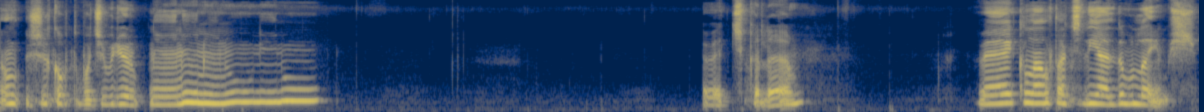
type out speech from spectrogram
Yalnız ışığı kapatıp açabiliyorum. Evet çıkalım. Ve Kral Taçlı yerde bulaymış.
